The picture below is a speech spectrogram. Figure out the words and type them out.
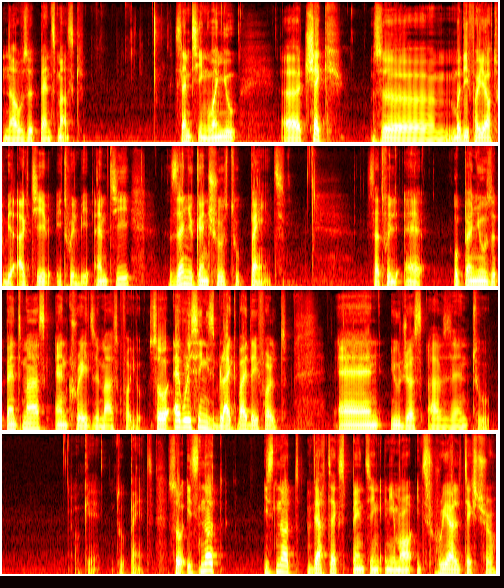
now the paint mask. Same thing, when you uh, check the modifier to be active, it will be empty. Then you can choose to paint. That will uh, open you the paint mask and create the mask for you. So everything is black by default and you just have then to okay to paint. So it's not it's not vertex painting anymore, it's real texture.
